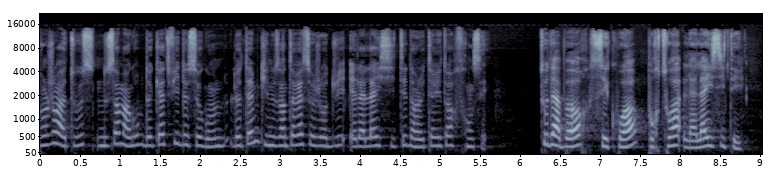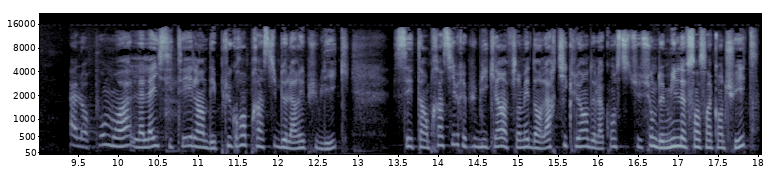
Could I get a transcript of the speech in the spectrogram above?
Bonjour à tous, nous sommes un groupe de quatre filles de seconde. Le thème qui nous intéresse aujourd'hui est la laïcité dans le territoire français. Tout d'abord, c'est quoi pour toi la laïcité? Alors pour moi, la laïcité est l'un des plus grands principes de la République. C'est un principe républicain affirmé dans l'article 1 de la Constitution de 1958.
